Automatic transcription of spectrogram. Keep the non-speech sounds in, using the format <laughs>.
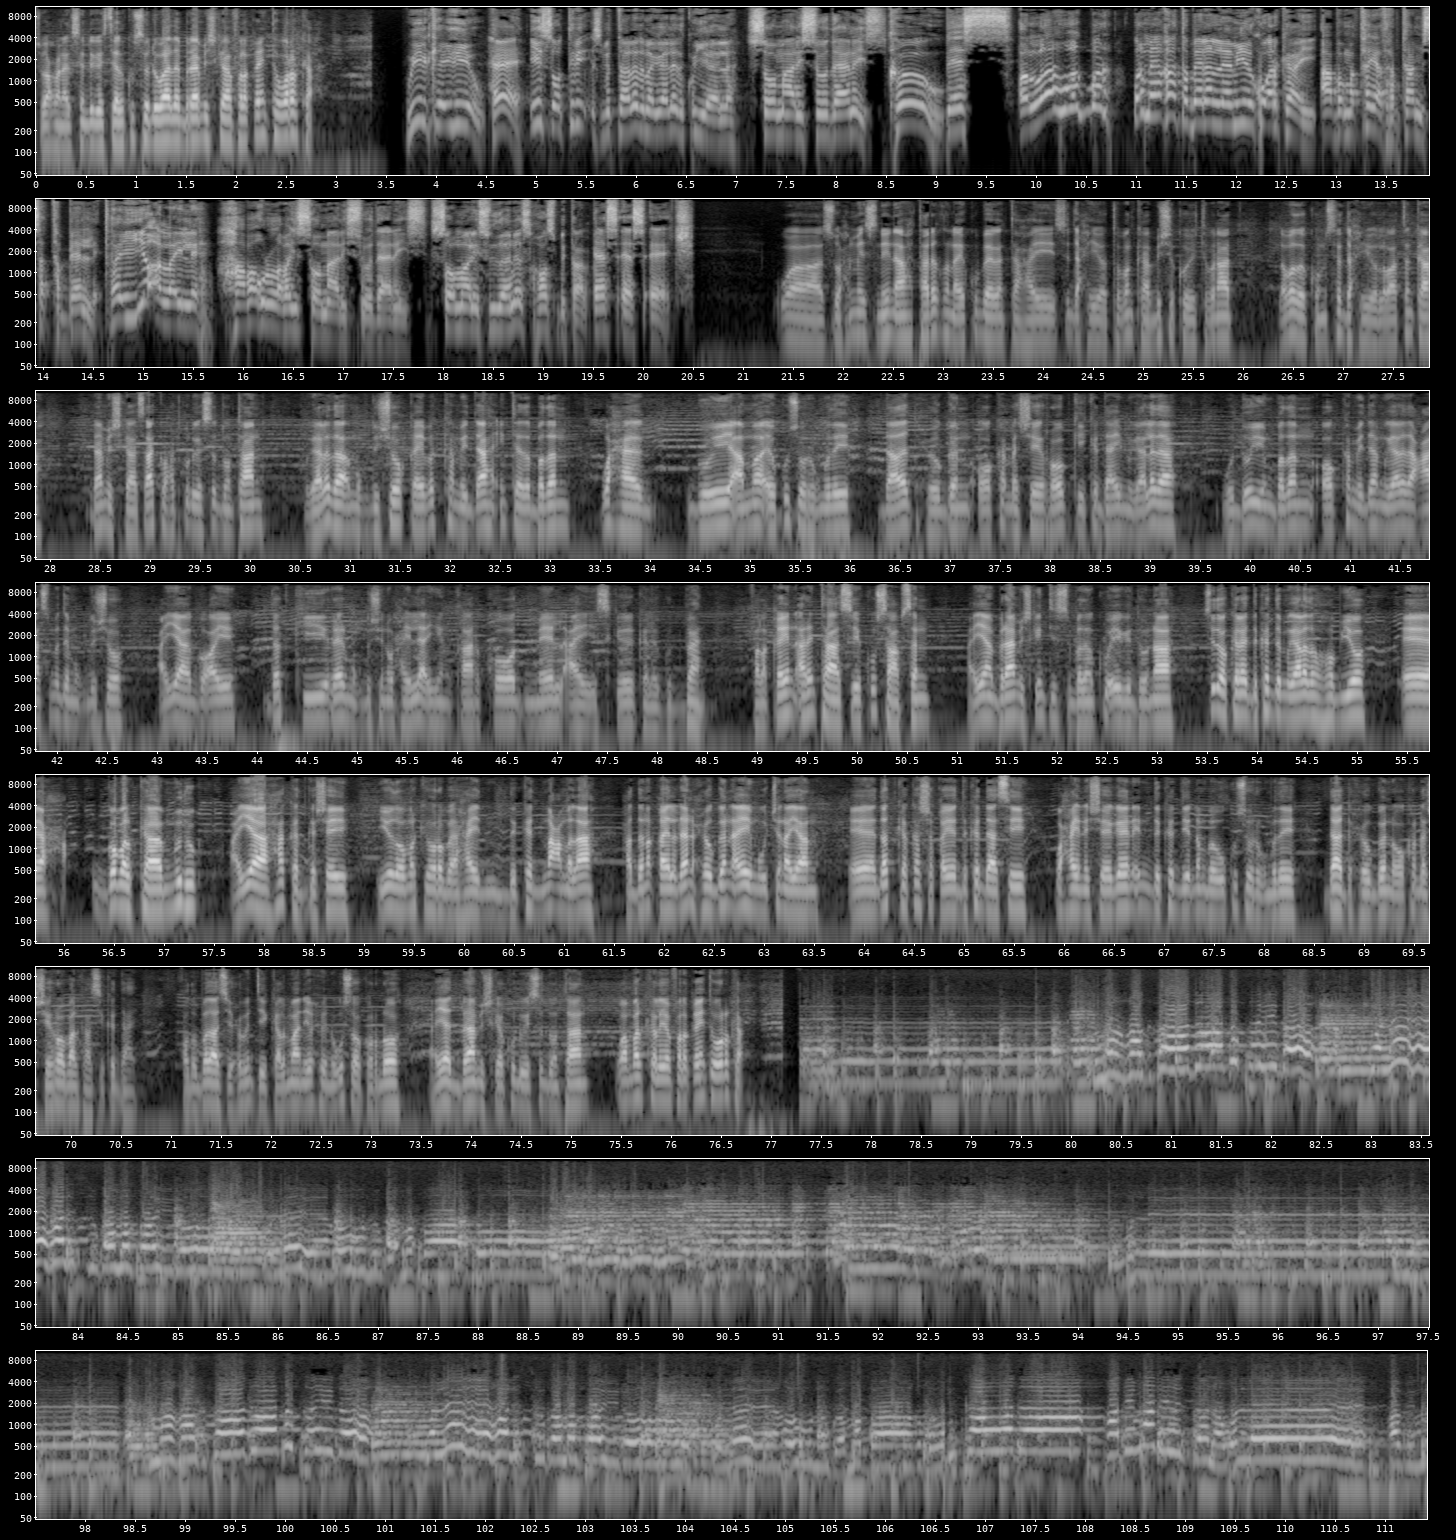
subax wanaagsan dhegeystayaal ku soo dhawaada barnaamijka falaqaynta wararka. Wiilkaygiiow hee ii soo tiri isbitaallada magaalada ku yaalla soomaali sudaneys. Kow bes allaahu akbar! War meeqaa tabeelaan laamiyada ku arkaayay? Aabbamatayaad rabtaa mise tabeelle? Tayo allay leh haba u labayn soomaali sudaneys. Somaali sudanes hosbital s s h. Waa subaxnimo isniin ah taariikhdan ay ku beegan tahay saddex iyo tobanka bisha koo iyo tobanaad labada kun saddex iyo labaatanka barnaamijka saaka waxaad ku dhegaysan doontaan magaalada muqdisho qaybo ka mid ah inteeda badan waxaa gooyey ama ay ku soo rogmaday daadad xooggan oo ka dhashay roobabkii ka dahay magaalada. Waddooyin badan oo ka mid ah magaalada caasimadda muqdisho ayaa go'ay dadkii reer muqdishona waxay laayihiin qaarkood meel ay iskaga kala gudbaan. Falaqayn arrintaasi ku saabsan ayaan barnaamijka intiisa badan ku eegi doonaa. Sidoo kale dekedda magaalada hobyo ee gobolka mudug ayaa hakad gashay iyadoo markii horeba ahayd deked macmal ah. Haddana qayladhaan xooggan ayay muujinayaan ee dadka ka shaqeeya dekeddaasi waxayna sheegeen in dekeddii dhanba uu ku soo rogmaday daad xooggan oo ka dhashay roob halkaasi ka dahay. Qodobadaasi xubintii kalmaan iyo wixii nagu soo kordho ayaad barnaamijka ku dhegaysan doontaan. Waa mar kale iyo falaqaynta wararka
